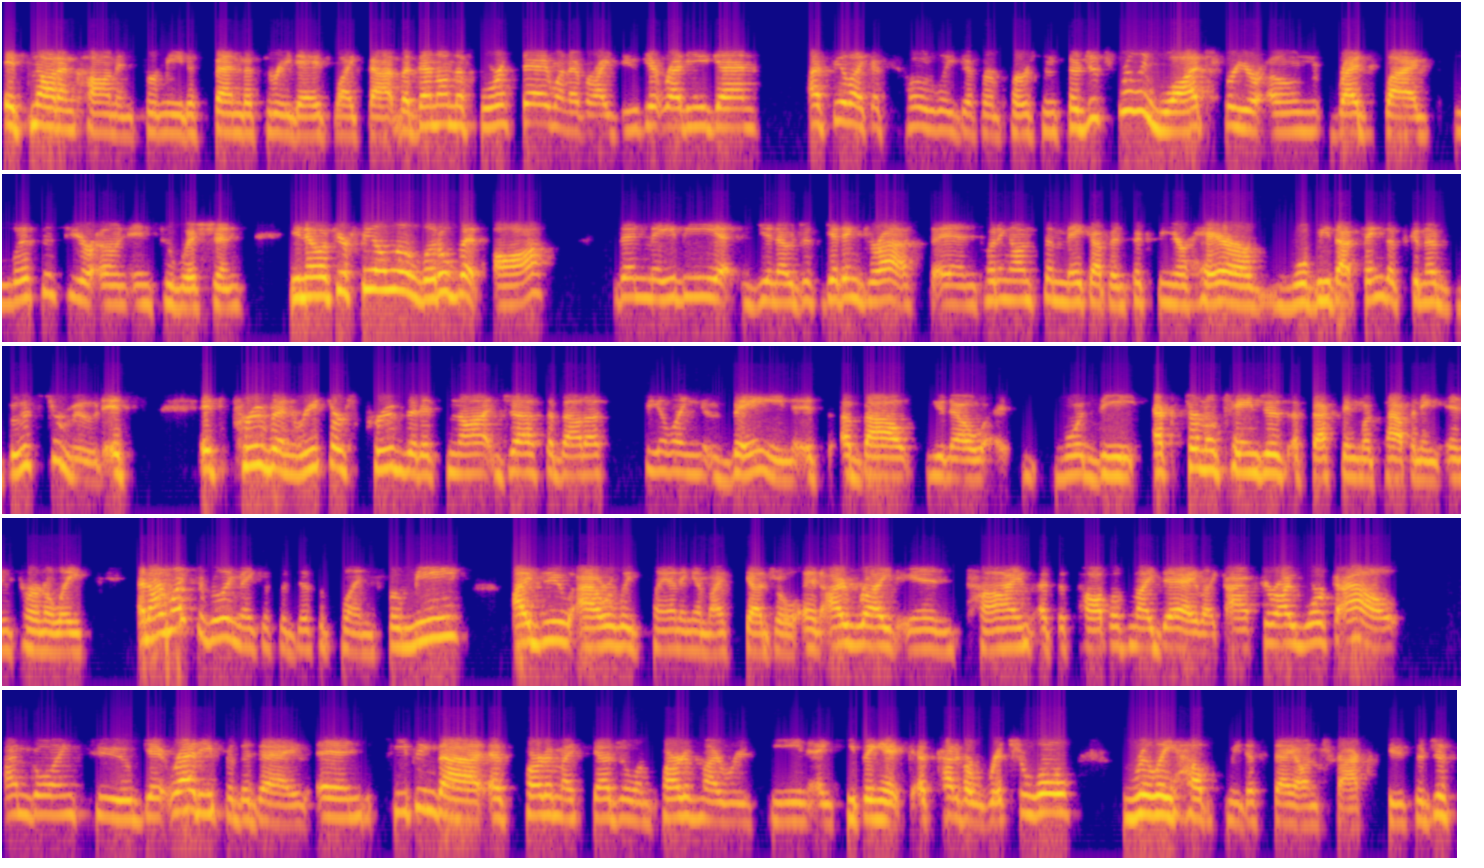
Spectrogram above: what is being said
it's not uncommon for me to spend the three days like that. But then on the fourth day, whenever I do get ready again, I feel like a totally different person. So just really watch for your own red flags, listen to your own intuition. You know, if you're feeling a little bit off, then maybe, you know, just getting dressed and putting on some makeup and fixing your hair will be that thing that's going to boost your mood. It's it's proven, research proves that it's not just about us feeling vain. It's about, you know, the external changes affecting what's happening internally. And I like to really make this a discipline. For me, I do hourly planning in my schedule and I write in time at the top of my day. Like after I work out, I'm going to get ready for the day and keeping that as part of my schedule and part of my routine and keeping it as kind of a ritual really helps me to stay on track too. So just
